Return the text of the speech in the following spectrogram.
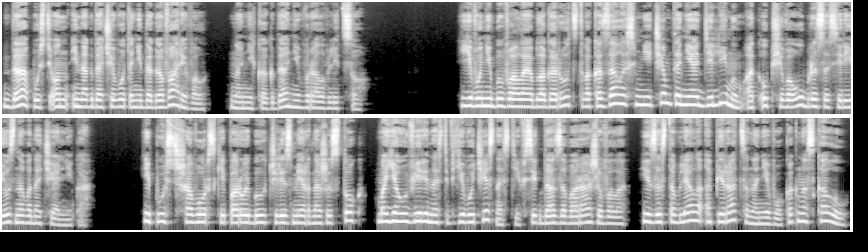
Да, пусть он иногда чего-то не договаривал, но никогда не врал в лицо. Его небывалое благородство казалось мне чем-то неотделимым от общего образа серьезного начальника. И пусть Шаворский порой был чрезмерно жесток, моя уверенность в его честности всегда завораживала и заставляла опираться на него, как на скалу,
